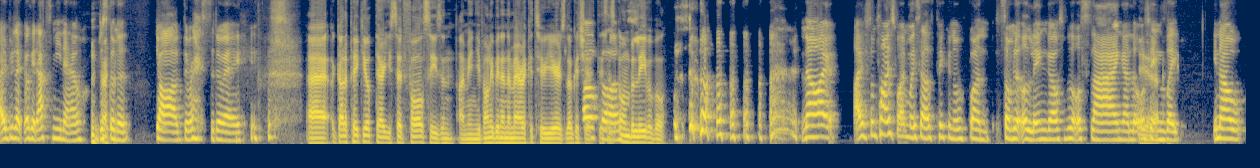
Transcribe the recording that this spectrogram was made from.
I'd be like okay that's me now I'm just gonna jog the rest of the way Uh, I got to pick you up there. You said fall season. I mean, you've only been in America two years. Look at you. Oh, this God. is unbelievable. no, I I sometimes find myself picking up on some little lingo, some little slang, and little yeah. things like, you know,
